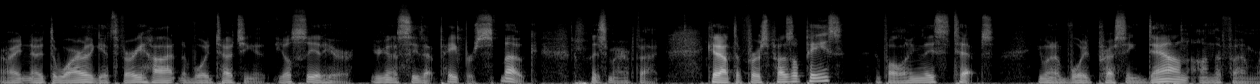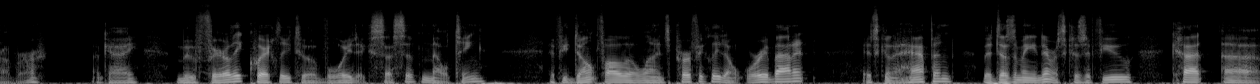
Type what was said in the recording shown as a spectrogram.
All right, note the wire that gets very hot and avoid touching it. You'll see it here. You're going to see that paper smoke, as a matter of fact. Cut out the first puzzle piece and following these tips. You want to avoid pressing down on the foam rubber. Okay. Move fairly quickly to avoid excessive melting. If you don't follow the lines perfectly, don't worry about it. It's going to happen, but it doesn't make any difference because if you cut uh,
